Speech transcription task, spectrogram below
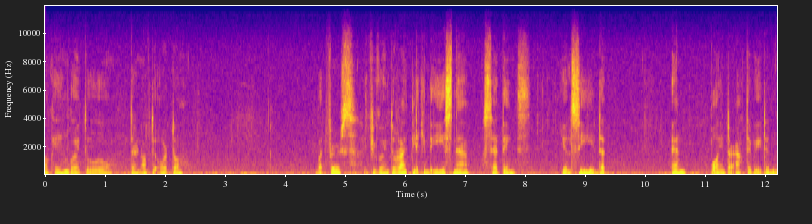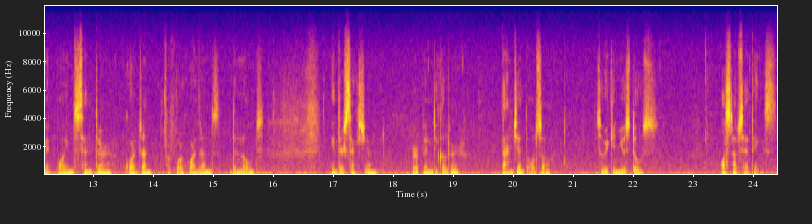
Okay, I'm going to turn off the ortho. But first, if you're going to right click in the OSNAP settings, you'll see that end point are activated, midpoint, center, quadrant for four quadrants, the nodes, intersection, perpendicular, tangent also. So we can use those OSNAP settings.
